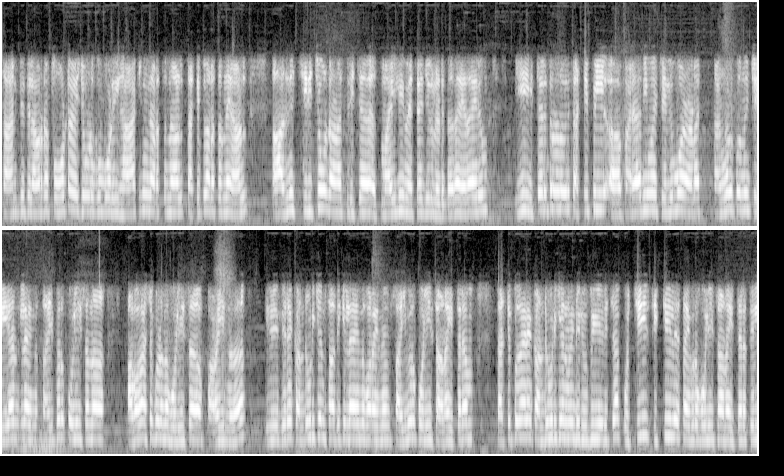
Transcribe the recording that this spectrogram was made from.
സാന്നിധ്യത്തിൽ അവരുടെ ഫോട്ടോ അയച്ചു കൊടുക്കുമ്പോൾ ഈ ഹാക്കിംഗ് നടത്തുന്ന ആൾ തട്ടിപ്പ് നടത്തുന്നയാൾ അതിന് ചിരിച്ചുകൊണ്ടാണ് തിരിച്ച് സ്മൈലി മെസ്സേജുകൾ ഇടുന്നത്. ഏതായാലും ഈ ഇത്തരത്തിലുള്ള ഒരു തട്ടിപ്പിൽ പരാതിയുമായി ചെല്ലുമ്പോഴാണ് തങ്ങൾക്കൊന്നും ചെയ്യാനില്ല എന്ന് സൈബർ പോലീസ് എന്ന അവകാശപ്പെടുന്ന പോലീസ് പറയുന്നത്. ഇവരെ കണ്ടുപിടിക്കാൻ സാധിക്കില്ല എന്ന് പറയുന്നത് സൈബർ പോലീസാണ്. ഇത്തരം തട്ടിപ്പുകാരെ കണ്ടുപിടിക്കാൻ വേണ്ടി രൂപീകരിച്ച കൊച്ചി സിറ്റിയിലെ സൈബർ പോലീസാണ് ഇത്തരത്തിൽ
